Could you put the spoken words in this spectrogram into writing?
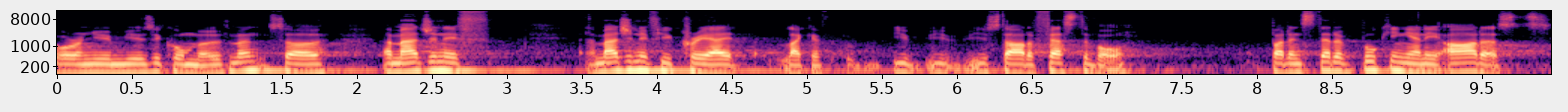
or a new musical movement. So imagine if Imagine if you create, like, a, you, you, you start a festival, but instead of booking any artists,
